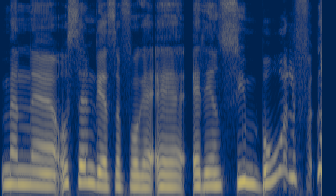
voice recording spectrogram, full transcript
Men, eh, och sen en del som frågar, är, är det en symbol för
